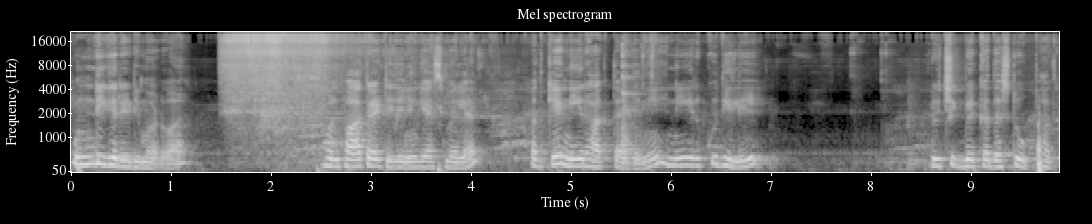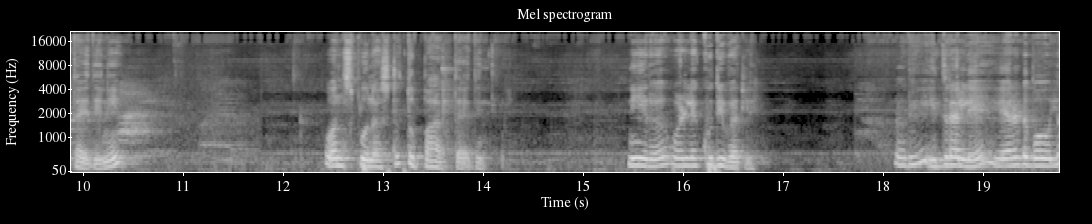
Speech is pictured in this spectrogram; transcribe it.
ಪುಂಡಿಗೆ ರೆಡಿ ಮಾಡುವ. ಒಂದು ಪಾತ್ರೆ ಇಟ್ಟಿದ್ದೀನಿ ಗ್ಯಾಸ್ ಮೇಲೆ. ಅದಕ್ಕೆ ನೀರು ಹಾಕ್ತಾಯಿದ್ದೀನಿ ನೀರು ಕುದಿಲಿ. ರುಚಿಗೆ ಬೇಕಾದಷ್ಟು ಉಪ್ಪು ಹಾಕ್ತಾ ಇದ್ದೀನಿ. ಒಂದು ಸ್ಪೂನಷ್ಟು ತುಪ್ಪ ಹಾಕ್ತಾಯಿದ್ದೀನಿ ನೀರು ಒಳ್ಳೆ ಕುದಿ ಬರಲಿ. ನೋಡಿ, ಇದರಲ್ಲಿ ಎರಡು ಬೌಲ್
